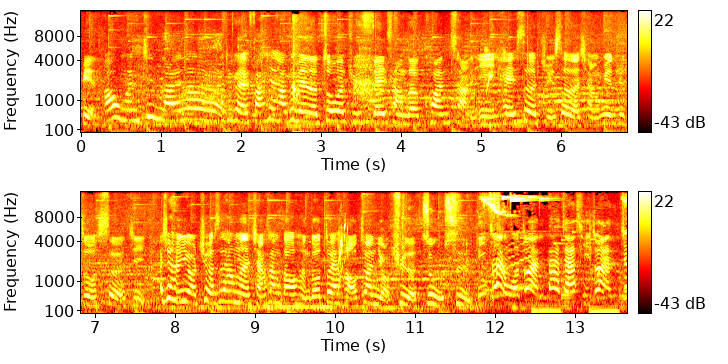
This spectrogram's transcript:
便。好，我们进来了，就可以发现它这边的座位区非常的宽敞，以黑色、橘色的墙面去做设计，而且很有趣的是，他们的墙上都有很多对豪赚有趣的注释。你赚我赚，大家齐赚，就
